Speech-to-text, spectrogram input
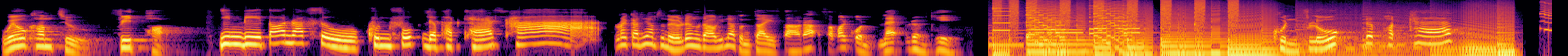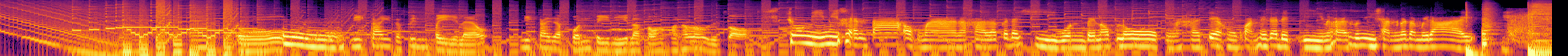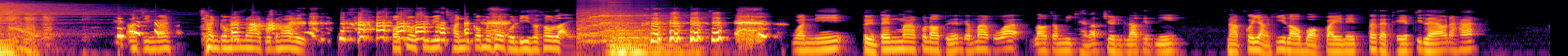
Welcome to Feedpot ยินดีต้อนรับสู่คุณฟุกเดอะพอดแคสต์ค่ะ รายการที่นำเสนอเรื่องราวที่น่าสนใจสาระสัมพันธ์คนและเรื่องเพศคุณฟลุก The Podcast โอ้ อืมนี่ใกล้จะสิ้นปีแล้ว นี่ใกล้จะพ้นปีนี้ละ2562ช่วงนี้มีแฟนต้าออกมานะคะ แล้วก็ได้ขี่วนไปรอบโลกนะคะ แจกของขวัญให้กับเด็กดีนะคะ ซึ่งอีฉันก็จะไม่ได้อะจริงไหมฉันก็ไม่น่าจะได้ เพราะช่วงชีวิตฉันก็ไม่ใช่คนดีสักเท่าไหร่ วันนี้ตื่นเต้นมากพวกเราตื่นเต้นกันมากเพราะว่าเราจะมีแขกรับเชิญกันแล้วเทปนี้นะครับก็อย่างที่เราบอกไปในตั้งแต่เทปที่แล้วนะฮะ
